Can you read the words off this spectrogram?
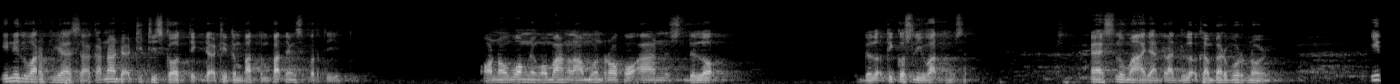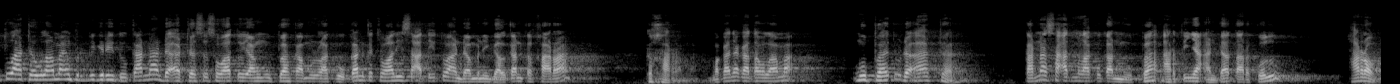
ini luar biasa karena tidak di diskotik, tidak di tempat-tempat yang seperti itu. Ono wong neng omah ngelamun rokokan, delok delok tikus liwat. Es lumayan ra delok gambar porno. Itu ada ulama yang berpikir itu karena tidak ada sesuatu yang mubah kamu lakukan kecuali saat itu Anda meninggalkan kehara keharaman. Makanya kata ulama, mubah itu tidak ada. Karena saat melakukan mubah artinya Anda tarkul haram.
